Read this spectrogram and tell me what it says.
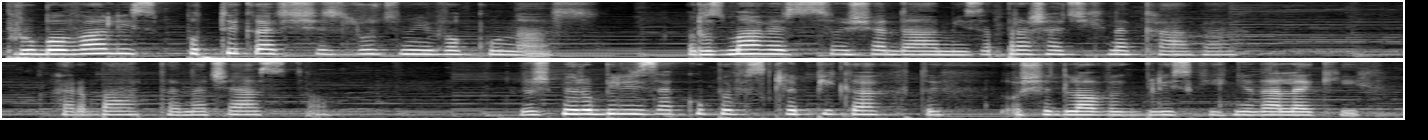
próbowali spotykać się z ludźmi wokół nas, rozmawiać z sąsiadami, zapraszać ich na kawę, herbatę, na ciasto. Żeśmy robili zakupy w sklepikach tych osiedlowych, bliskich, niedalekich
